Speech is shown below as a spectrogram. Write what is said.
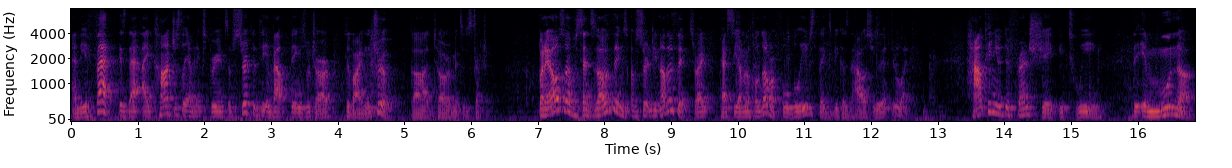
and the effect is that I consciously have an experience of certainty about things which are divinely true, God, Torah, mitzvahs, etc. But I also have a sense of other things of certainty in other things, right? Pesiyam and the Chodomer, fool believes things because the house you get through life. How can you differentiate between the imuna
